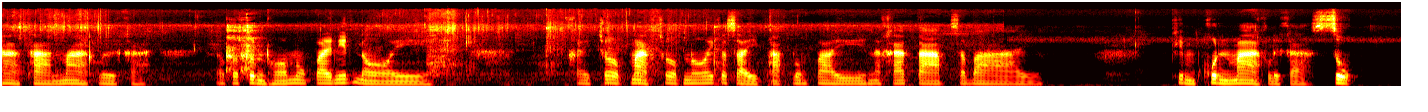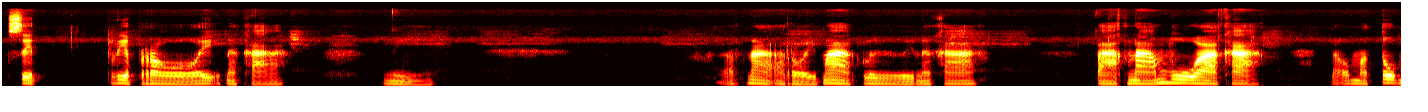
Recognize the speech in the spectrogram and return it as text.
น่าทานมากเลยค่ะ แล้วก็ต้นหอมลงไปนิดหน่อย ใครชอบมากชอบน้อยก็ใส่ผักลงไปนะคะ ตามสบาย เข้มข้นมากเลยค่ะ สุกเสร็จเรียบร้อยนะคะ นี่น่าอร่อยมากเลยนะคะ ปากน้ำวัวค่ะ เราเอามาต้ม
